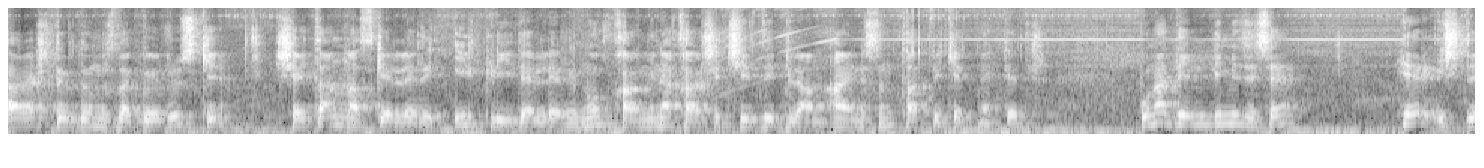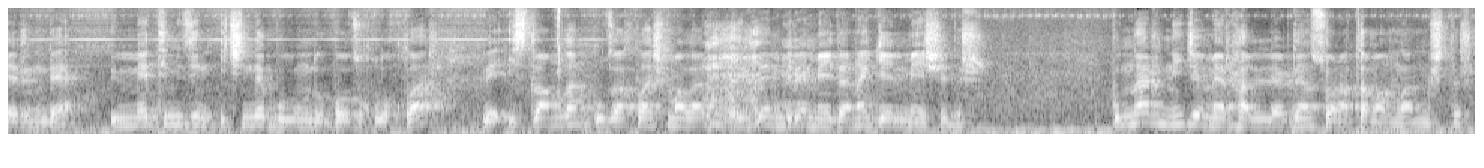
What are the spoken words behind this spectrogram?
araştırdığımızda görürüz ki şeytanın askerleri ilk liderleri Nuh kavmine karşı çizdiği planın aynısını tatbik etmektedir. Buna delilimiz ise her işlerinde ümmetimizin içinde bulunduğu bozukluklar ve İslam'dan uzaklaşmaların birdenbire meydana gelmeyişidir. Bunlar nice merhalelerden sonra tamamlanmıştır.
